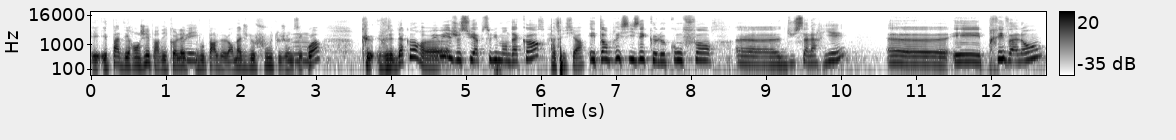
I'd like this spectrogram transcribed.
et, pas dérangé par des collègues qui vous parlent de leur match de foot ou je ne sais mm. quoi. Que vous êtes d'accord Oui, oui, je suis suis absolument d'accord. Patricia Étant précisé que le confort du salarié est prévalent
